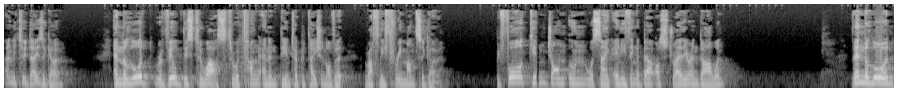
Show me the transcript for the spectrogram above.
Only two days ago. And the Lord revealed this to us through a tongue and the interpretation of it roughly three months ago. Before Kim Jong Un was saying anything about Australia and Darwin, then the Lord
